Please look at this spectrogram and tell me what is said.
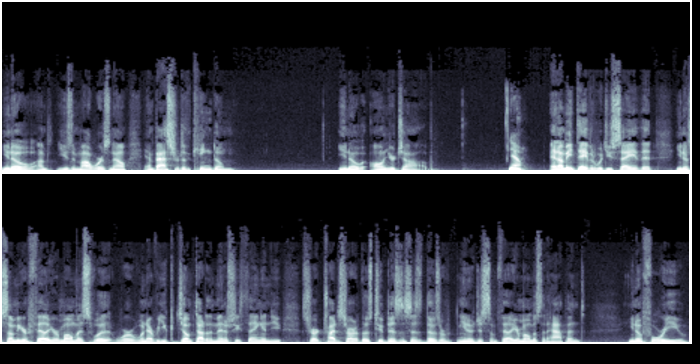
you know, I'm using my words now, ambassador to the kingdom. You know, on your job. Yeah. And I mean, David, would you say that you know some of your failure moments were, were whenever you jumped out of the ministry thing and you start tried to start up those two businesses? Those were you know just some failure moments that happened, you know, for you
